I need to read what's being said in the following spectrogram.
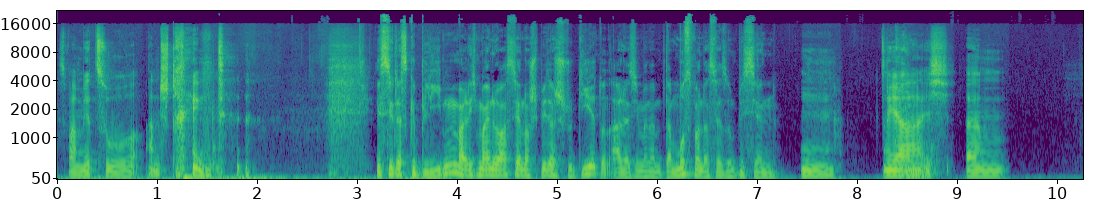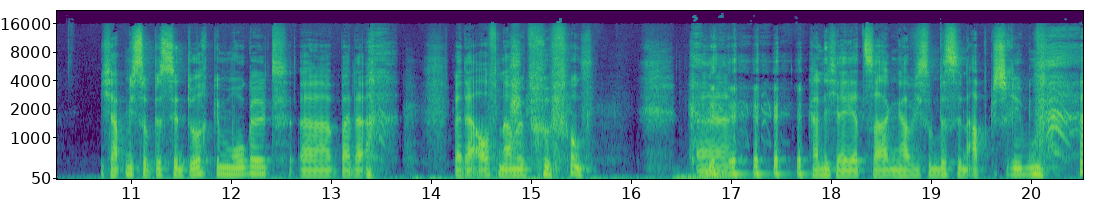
es war mir zu anstrengend. Ist dir das geblieben? Weil ich meine, du hast ja noch später studiert und alles. Ich meine, da muss man das ja so ein bisschen. ja, ich, ähm, ich habe mich so ein bisschen durchgemogelt äh, bei der bei der Aufnahmeprüfung. Äh, kann ich ja jetzt sagen, habe ich so ein bisschen abgeschrieben.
